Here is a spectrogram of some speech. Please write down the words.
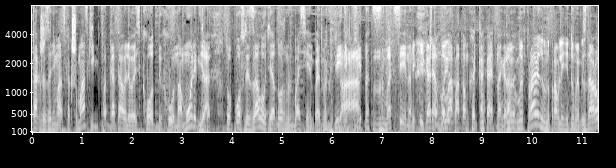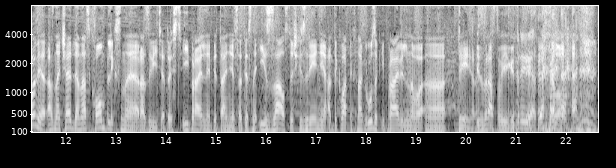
так же заниматься, как Шуманский, подготавливаясь к отдыху на море где-то, то после зала у тебя должен быть бассейн. Поэтому перейди Да. к фитнес с бассейном, И- Игорян, чтобы мы- была потом хоть какая-то награда. Мы, мы в правильном направлении думаем. Здоровье означает для нас комплексное развитие, то есть и правильное питание, соответственно, и зал с точки зрения адекватных нагрузок и правильного э, тренера. И здравствуй, Игорь. Привет.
